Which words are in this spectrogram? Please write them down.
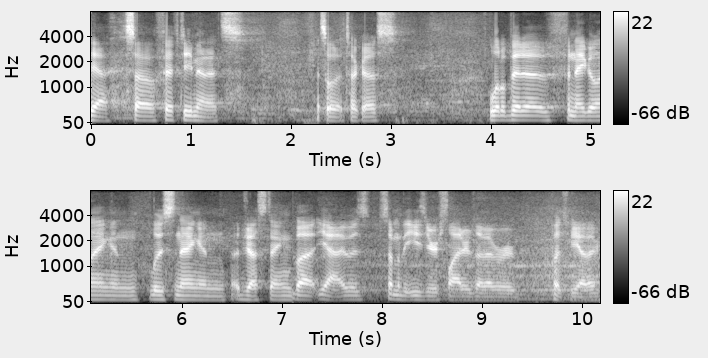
Yeah, so 50 minutes. That's what it took us. A little bit of finagling and loosening and adjusting, but yeah, it was some of the easier sliders I've ever put together.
